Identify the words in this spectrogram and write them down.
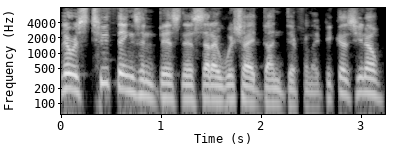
there was two things in business that I wish I had done differently because you know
